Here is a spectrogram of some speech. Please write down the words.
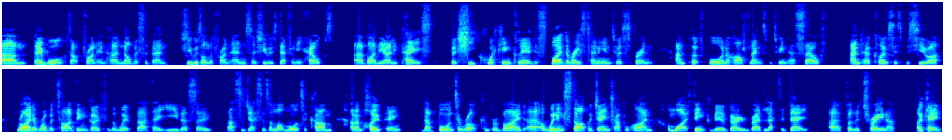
Um, they walked up front in her novice event. She was on the front end, so she was definitely helped uh, by the early pace. But she quick and clear, despite the race turning into a sprint, and put four and a half lengths between herself and her closest pursuer. Rider Robert Tart didn't go for the whip that day either, so that suggests there's a lot more to come. And I'm hoping that Born to Rock can provide uh, a winning start for Jane Chapple-Hyam on what I think could be a very red letter day uh, for the trainer. Okay,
